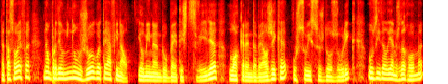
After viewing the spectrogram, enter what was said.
Na Taça UEFA, não perdeu nenhum jogo até à final, eliminando o Betis de Sevilha, Lokeren da Bélgica, os suíços do Zurich, os italianos da Roma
